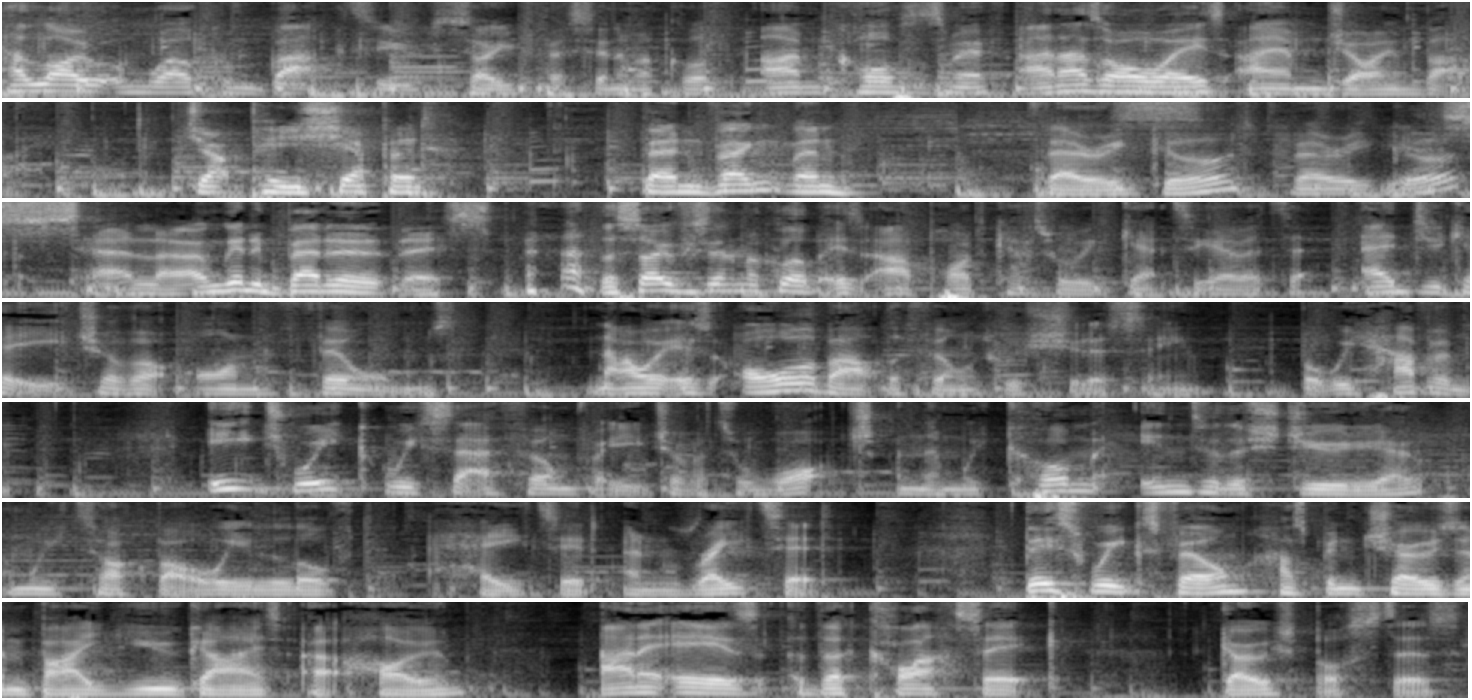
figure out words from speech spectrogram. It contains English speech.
Hello and welcome back to Sofa Cinema Club. I'm Colson Smith, and as always, I am joined by. Jack P. Shepherd. Ben Venkman. Very good, very good. Hello. I'm getting better at this. The Sofa Cinema Club is our podcast where we get together to educate each other on films. Now, it is all about the films we should have seen, but we haven't. Each week, we set a film for each other to watch, and then we come into the studio and we talk about what we loved, hated, and rated. This week's film has been chosen by you guys at home, and it is the classic Ghostbusters.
